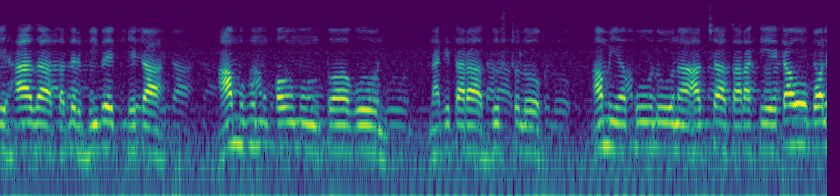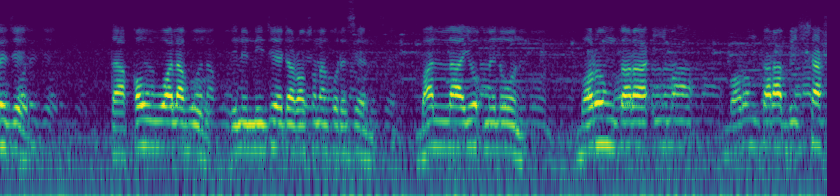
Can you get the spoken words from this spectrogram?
বিহাদা তাদের বিবেক এটা। আমহুম কওমুন তাগুন নাকি তারা দুষ্ট লোক? আমি ইয়াকুলুনা আচ্ছা তারা কি এটাও বলে যে তা কওয়ালাহু তিনি নিজে এটা রচনা করেছেন। বাল্লা ইউমিনুন বরং তারা ইমা বরং তারা বিশ্বাস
